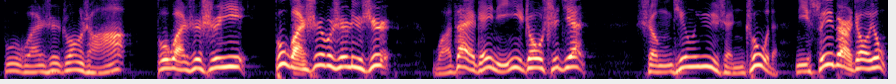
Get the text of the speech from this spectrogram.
不管是装傻，不管是失忆，不管是不是律师，我再给你一周时间。省厅预审处的，你随便调用。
